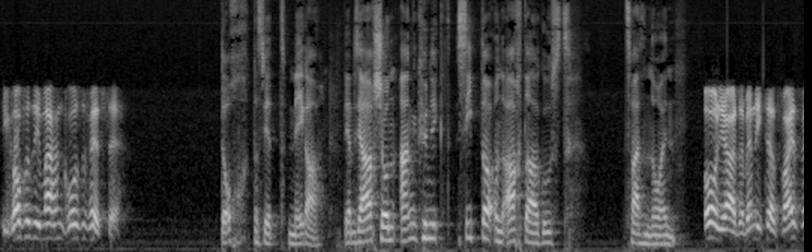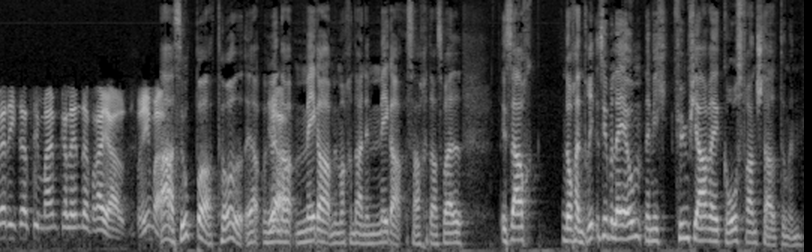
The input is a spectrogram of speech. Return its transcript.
Ich hoffe, Sie machen große Feste. Doch, das wird mega. Wir haben es ja auch schon angekündigt, 7. und 8. August 2009. Oh ja, also wenn ich das weiß, werde ich das in meinem Kalender freihalten. Prima. Ah, super, toll. Ja, wir, ja. Da mega, wir machen da eine mega Sache das, weil es ist auch noch ein drittes Jubiläum, nämlich fünf Jahre Großveranstaltungen.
